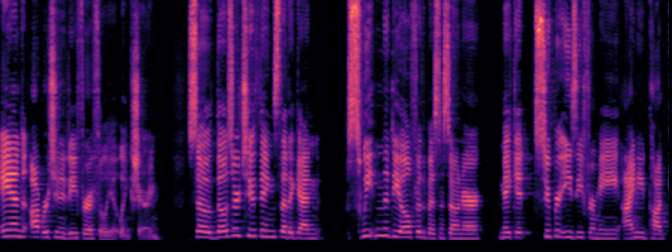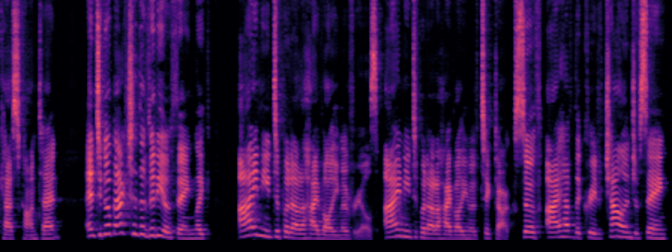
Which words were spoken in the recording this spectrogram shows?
and opportunity for affiliate link sharing. So, those are two things that, again, sweeten the deal for the business owner, make it super easy for me. I need podcast content. And to go back to the video thing, like I need to put out a high volume of reels. I need to put out a high volume of TikTok. So if I have the creative challenge of saying,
